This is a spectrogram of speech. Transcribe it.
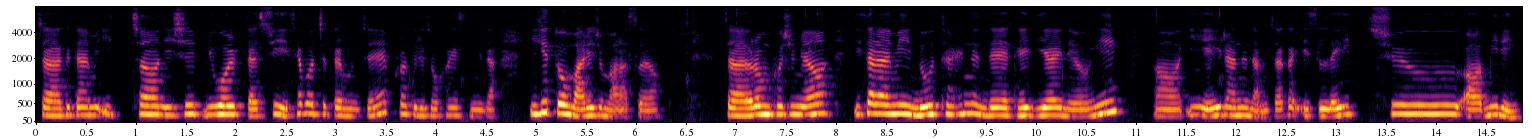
자, 그 다음에 2020 6월달 수위 세 번째 달 문제 풀어드리도록 하겠습니다. 이게 또 말이 좀 많았어요. 자, 여러분 보시면 이 사람이 노트를 했는데 이하의 내용이 어, 이 A라는 남자가 is late to a meeting.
